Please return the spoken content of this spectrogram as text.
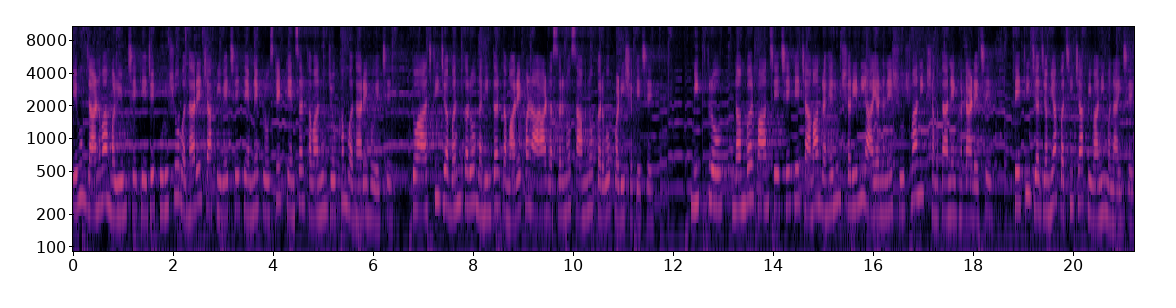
એવું જાણવા મળ્યું છે કે જે પુરુષો વધારે ચા પીવે છે, તેમને પ્રોસ્ટેટ કેન્સર થવાનું જોખમ વધારે હોય છે. તો આજથી જ બંધ કરો, નહીંતર તમારે પણ આ આડઅસરનો સામનો કરવો પડી શકે છે. મિત્રો, નંબર પાંચ એ છે કે ચામાં રહેલું શરીરની આયર્નને શોષવાની ક્ષમતાને ઘટાડે છે. તેથી જ જમ્યા પછી ચા પીવાની મનાઈ છે.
